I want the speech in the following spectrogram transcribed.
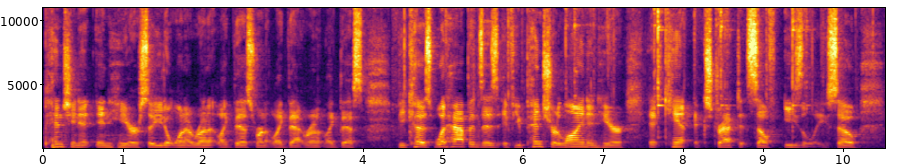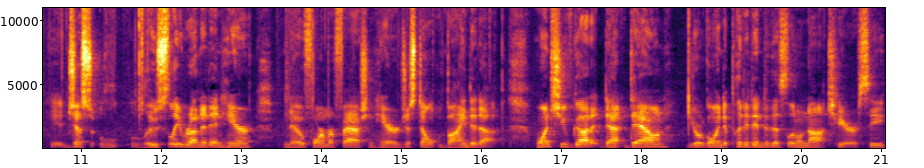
pinching it in here. So you don't want to run it like this, run it like that, run it like this. Because what happens is if you pinch your line in here, it can't extract itself easily. So just loosely run it in here, no form or fashion here, just don't bind it up. Once you've got it down, you're going to put it into this little notch here. See,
